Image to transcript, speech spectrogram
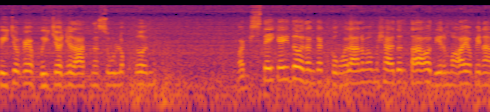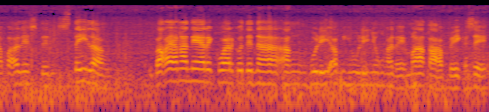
picture kayo picture nyo lahat ng sulok doon. Mag stay kayo doon hanggat kung wala naman masyadong tao di naman kayo pinapaalis then stay lang. Diba? Kaya nga nire-require ko din na ang huli ang huli yung ano, yung mga cafe kasi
